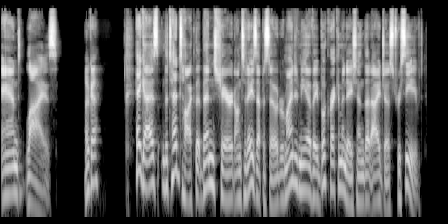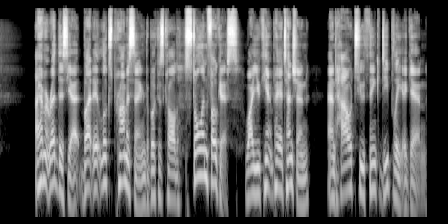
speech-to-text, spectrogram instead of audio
and lies. Okay. Hey guys, the TED Talk that Ben shared on today's episode reminded me of a book recommendation that I just received. I haven't read this yet, but it looks promising. The book is called Stolen Focus Why You Can't Pay Attention and How to Think Deeply Again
